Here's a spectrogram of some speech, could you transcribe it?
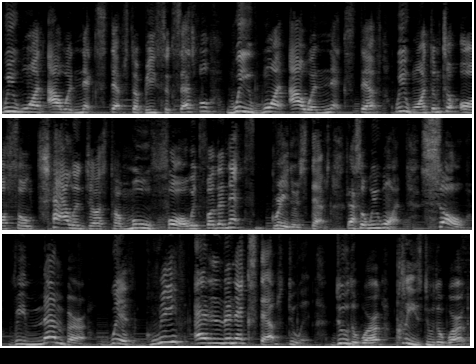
We want our next steps to be successful. We want our next steps, we want them to also challenge us to move forward for the next greater steps. That's what we want. So remember, with grief and the next steps, do it. Do the work. Please do the work.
